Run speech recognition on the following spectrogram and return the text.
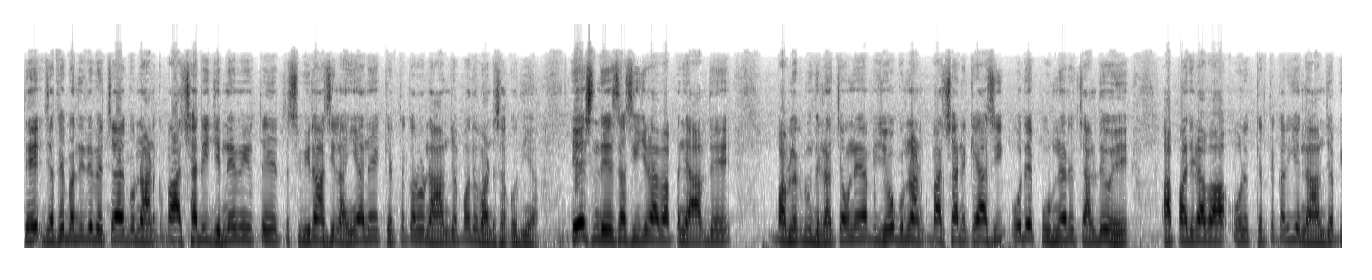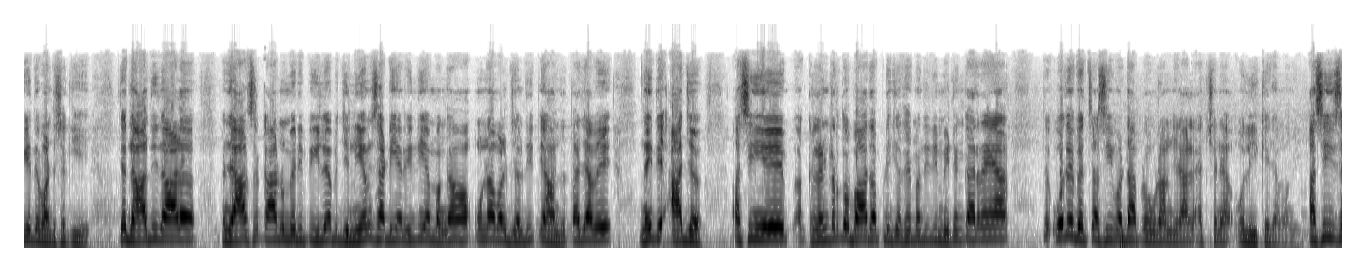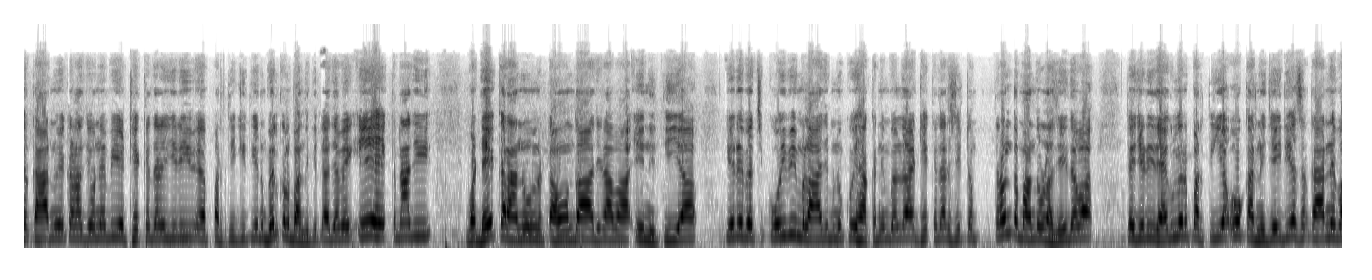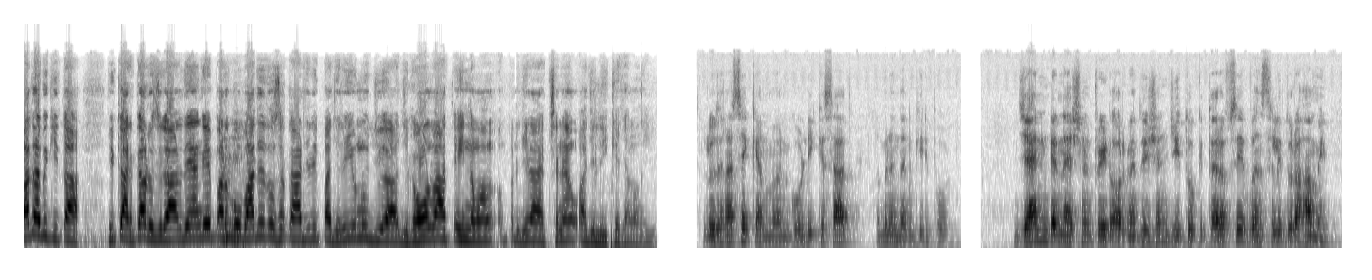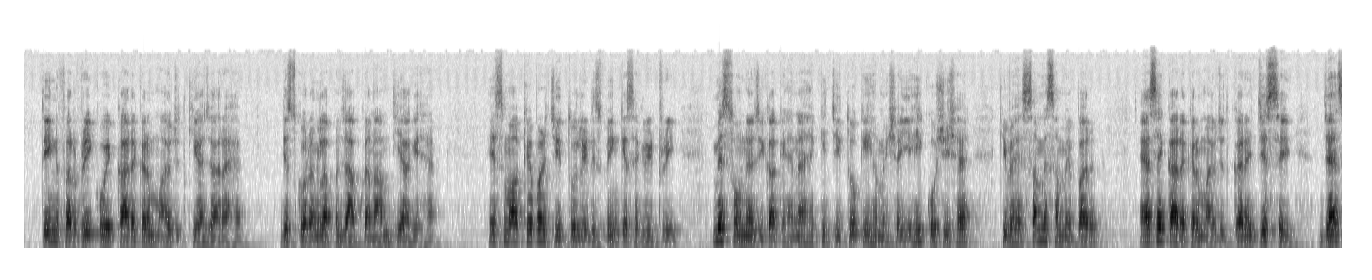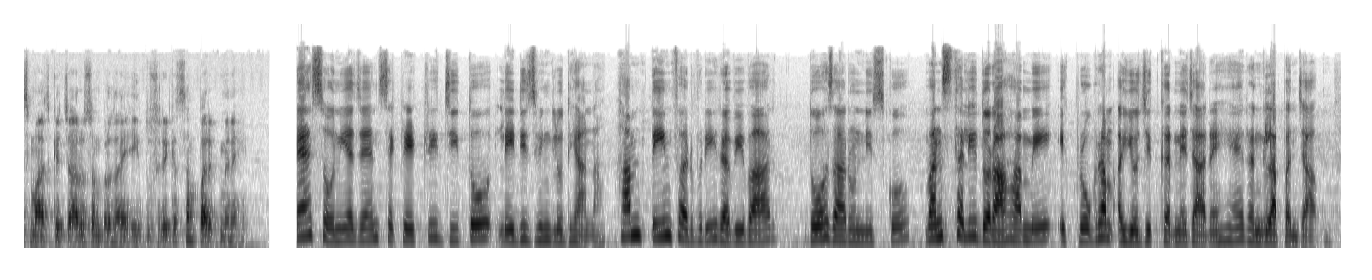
ਤੇ ਜਥੇਬੰਦੀ ਦੇ ਵਿੱਚ ਗੁਰੂ ਨਾਨਕ ਪਾਤਸ਼ਾਹ ਦੀ ਜਿੰਨੇ ਵੀ ਉੱਤੇ ਤਸਵੀਰਾਂ ਅਸੀਂ ਲਾਈਆਂ ਨੇ, ਕਿਰਤ ਕਰੋ, ਨਾਮ ਜਪੋ ਤੇ ਵੰਡ ਸਕੋ ਦੀਆਂ। ਇਹ ਸੰਦੇਸ਼ ਅਸੀਂ ਜਿਹੜਾ ਵਾ ਪੰਜਾਬ ਦੇ ਪਬਲਿਕ ਨੂੰ ਦੇਣਾ ਚਾਹੁੰਦੇ ਆ ਵੀ ਜੋ ਗੁਰੂ ਨਾਨਕ ਪਾਤਸ਼ਾਹ ਨੇ ਕਿਹਾ ਸੀ ਉਹਦੇ ਪੂਰਨਿਆਂ ਤੇ ਚੱਲਦੇ ਹੋਏ ਆਪਾਂ ਜਿਹੜਾ ਵਾ ਉਹ ਕਿਰਤ ਕਰੀਏ ਨਾਮ ਜਪੀਏ ਤੇ ਵੰਡ ਸਕੀਏ। ਤੇ ਨਾਲ ਦੀ ਨਾਲ ਪੰਜਾਬ ਸਰਕਾਰ ਨੂੰ ਮੇਰੀ ਅਪੀਲ ਹੈ ਵੀ ਜਿੰਨੀਆਂ ਵੀ ਸਾਡੀਆਂ ਰਹਿੰਦੀਆਂ ਮੰਗਾਂ ਵਾ, ਉਹਨਾਂ ਵੱਲ ਜਲਦੀ ਧਿਆਨ ਦਿੱਤਾ ਜਾਵੇ। ਨਹੀਂ ਤੇ ਅੱਜ ਅਸੀਂ ਇਹ ਕੈਲੰਡਰ ਤੋਂ ਬਾਅਦ ਆਪਣੀ ਜਥੇਬੰਦੀ ਦੀ ਮੀਟਿੰਗ ਕਰ ਰਹੇ ਹਾਂ ਤੇ ਉਹਦੇ ਵਿੱਚ ਅਸੀਂ ਵੱਡਾ ਪ੍ਰੋਗਰਾਮ ਜਿਹੜਾ ਐਕਸ਼ਨ ਹੈ ਉਹ ਲੀਕ ਕੇ ਜਾਵਾਂਗੇ। ਅਸੀਂ ਸਰਕਾਰ ਨੂੰ ਇਹ ਕਹਿਣਾ ਚਾਹੁੰਦੇ ਵੀ ਇਹ ਠੇਕੇਦਾਰੀ ਜਿਹੜੀ ਭਰਤੀ ਕੀਤੀ ਇਹਨੂੰ ਬਿਲਕੁਲ ਬੰਦ ਕੀਤਾ ਜਾਵੇ। ਇਹ ਇੱਕ ਨਾ ਜੀ ਵੱਡੇ ਘਰਾਂ ਨੂੰ ਲਟਾਉਣ ਦਾ ਜਿਹੜਾ ਵਾ ਇਹ ਨੀਤੀ ਆ ਇਹਦੇ ਵਿੱਚ ਕੋਈ ਵੀ ਮੁਲਾਜ਼ਮ ਨੂੰ ਕੋਈ ਹੱਕ ਨਹੀਂ ਮਿਲਦਾ ਇਹ ਠੇਕੇਦਾਰ ਸਿਸਟਮ ਤੁਰੰਤ ਬੰਦ ਹੋਣਾ ਚਾਹੀਦਾ ਵਾ ਤੇ ਜਿਹੜੀ ਰੈਗੂਲਰ ਭਰਤੀ ਆ ਉਹ ਕਰਨੀ ਚਾਹੀਦੀ ਹੈ ਸਰਕਾਰ ਨੇ ਵਾਅਦਾ ਵੀ ਕੀਤਾ ਵੀ ਘਰ ਘਰ ਰੁਜ਼ਗਾਰ ਦੇਵਾਂਗੇ ਪਰ ਉਹ ਵਾਅਦੇ ਤੋਂ ਸਰਕਾਰ ਜਿਹੜੀ ਭੱਜ ਰਹੀ ਉਹਨੂੰ ਜ- ਜਗਾਉਣ ਵਾਸਤੇ ਹੀ ਨਵਾਂ ਜਿਹੜਾ ਐਕਸ਼ਨ ਹੈ ਉਹ ਅੱਜ ਲੀਕ ਕੇ ਜਾਵਾਂਗੇ ਜੀ लुधियाना से कैमरामैन गोल्डी के साथ अभिनंदन की report Jain international trade organisation JITO की तरफ से वंसली दुराहा में तीन फरवरी को एक कार्यक्रम आयोजित किया जा रहा है जिसको रंगला पंजाब का नाम दिया गया है इस मौके पर जीतो लेडीज़ विंग के सेक्रेटरी मिस सोनिया जी का कहना है कि जीतो की हमेशा यही कोशिश है कि वह समय समय पर ऐसे कार्यक्रम आयोजित करें जिससे जैन समाज के चारों संप्रदाय एक दूसरे के संपर्क में रहें। मैं Sonia Jain, secretary JITO ladies wing Ludhiana. हम 3 फरवरी, रविवार 2019 को वनस्थली दोराहा में एक प्रोग्राम आयोजित करने जा रहे हैं रंगला पंजाब।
